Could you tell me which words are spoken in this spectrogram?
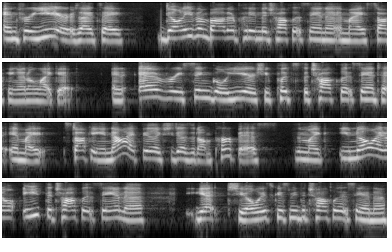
And for years, I'd say, "Don't even bother putting the chocolate Santa in my stocking. I don't like it." And every single year, she puts the chocolate Santa in my stocking. And now I feel like she does it on purpose. I'm like, you know, I don't eat the chocolate Santa, yet she always gives me the chocolate Santa.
